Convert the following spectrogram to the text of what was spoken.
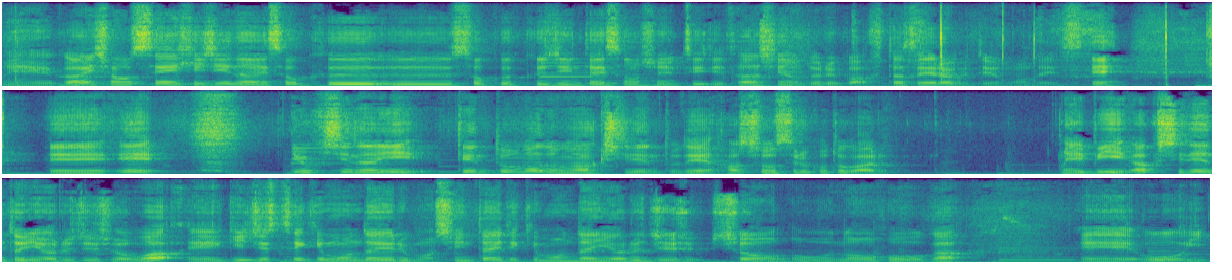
う。えー、外傷性肘内側側副靭帯損傷について正しいのはどれか2つ選ぶという問題ですね。え、A、予期しない転倒などのアクシデントで発症することがある。B、アクシデントによる受傷は、え、技術的問題よりも身体的問題による受傷の方が、え、多い。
